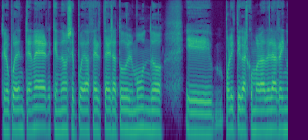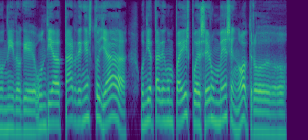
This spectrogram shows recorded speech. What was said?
que lo pueden tener, que no se puede hacer test a todo el mundo y políticas como la del Reino Unido que un día tarde en esto ya, un día tarde en un país puede ser un mes en otro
